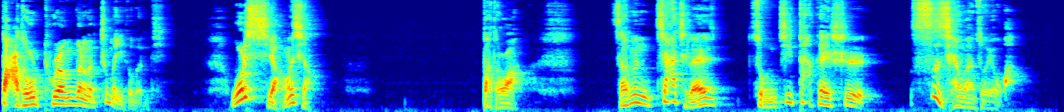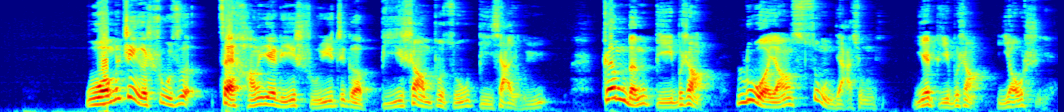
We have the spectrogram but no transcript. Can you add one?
把头突然问了这么一个问题。我想了想，把头啊，咱们加起来总计大概是四千万左右吧。我们这个数字在行业里属于这个比上不足，比下有余，根本比不上洛阳宋家兄弟，也比不上姚师爷。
